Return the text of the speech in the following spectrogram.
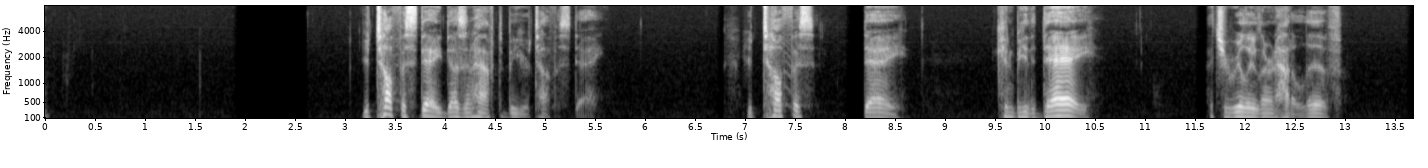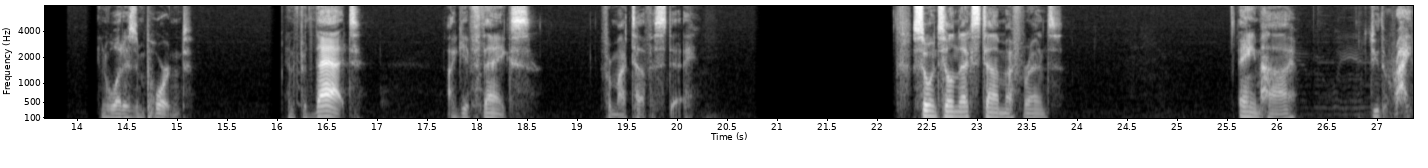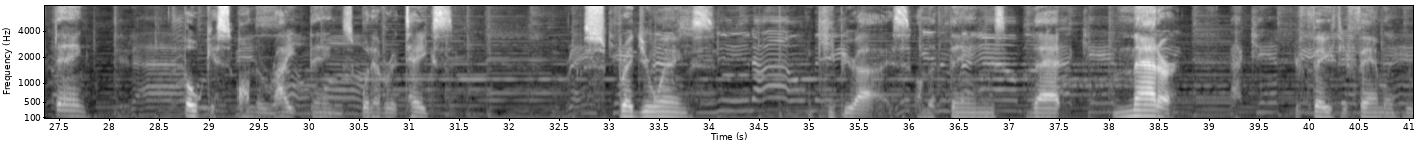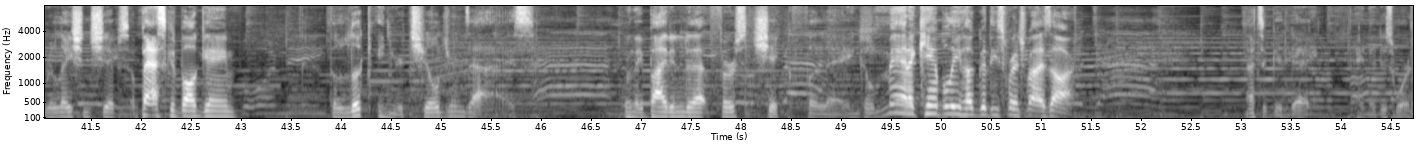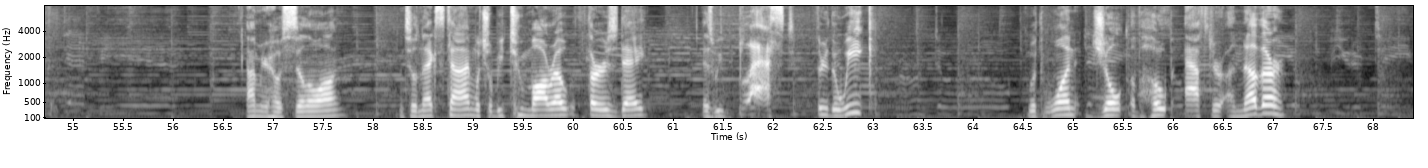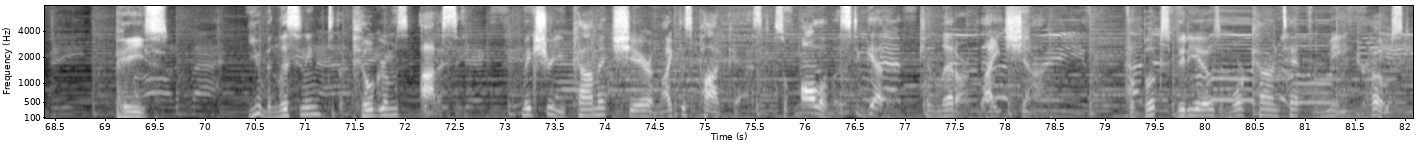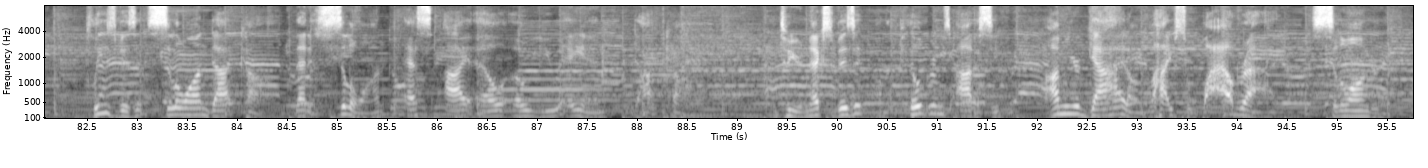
Your toughest day doesn't have to be your toughest day. Your toughest day can be the day that you really learn how to live and what is important. And for that, I give thanks for my toughest day. So until next time, my friends, aim high, do the right thing, focus on the right things, whatever it takes. Spread your wings and keep your eyes on the things that matter your faith, your family, your relationships, a basketball game, the look in your children's eyes when they bite into that first Chick fil A and go, man, I can't believe how good these french fries are. That's a good day, and it is worth it. I'm your host, Silouan. Until next time, which will be tomorrow, Thursday, as we blast through the week with one jolt of hope after another. Peace. You've been listening to the Pilgrim's Odyssey. Make sure you comment, share, and like this podcast so all of us together can let our light shine. For books, videos, and more content from me, your host, please visit Silouan.com. That is Silouan, S I L O U A N.com. Until your next visit on the Pilgrim's Odyssey, I'm your guide on life's wild ride, Silouan Green.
